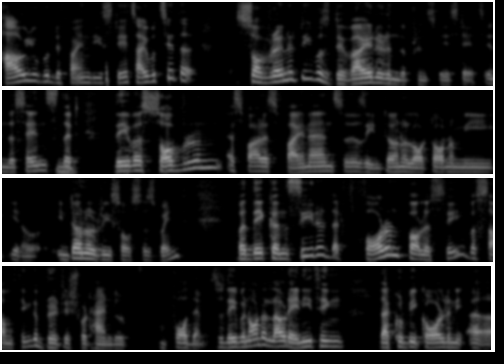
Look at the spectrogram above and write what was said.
how you would define these states, I would say that sovereignty was divided in the princely states in the sense mm. that they were sovereign as far as finances internal autonomy you know internal resources went but they conceded that foreign policy was something the british would handle for them so they were not allowed anything that could be called an, uh,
